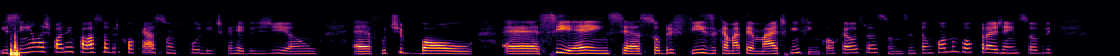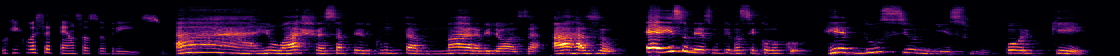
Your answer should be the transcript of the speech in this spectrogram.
E sim, elas podem falar sobre qualquer assunto, política, religião, é, futebol, é, ciência, sobre física, matemática, enfim, qualquer outro assunto. Então, conta um pouco pra gente sobre o que, que você pensa sobre isso. Ah, eu acho essa pergunta maravilhosa. Arrasou. É isso mesmo que você colocou. Reducionismo. Porque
